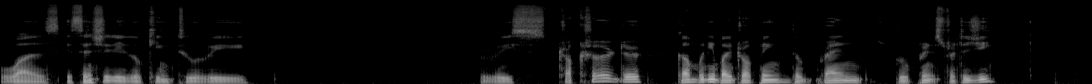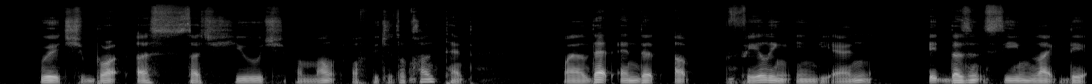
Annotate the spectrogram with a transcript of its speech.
was essentially looking to re restructure their company by dropping the brand blueprint strategy, which brought us such huge amount of digital content. While that ended up failing in the end, it doesn't seem like they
